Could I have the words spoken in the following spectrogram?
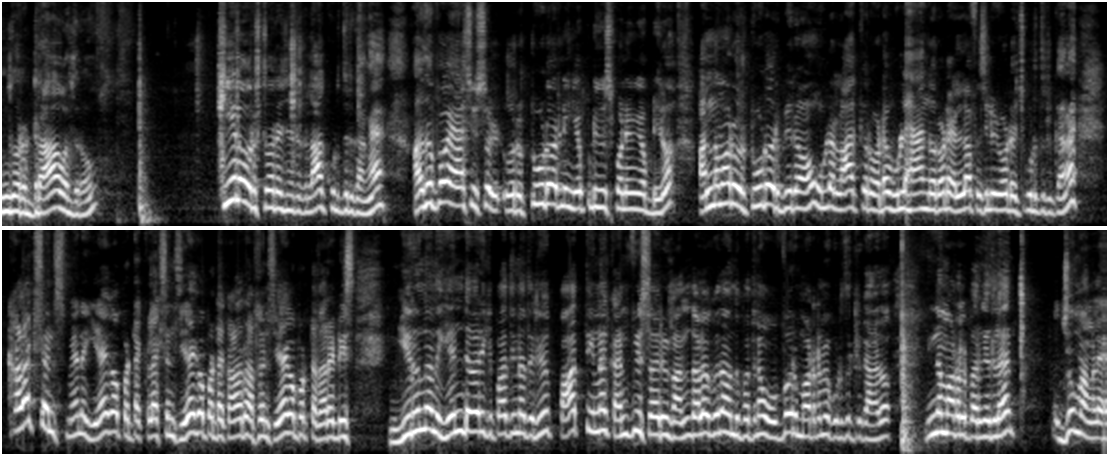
இங்கே ஒரு ட்ரா வந்துடும் கீழே ஒரு ஸ்டோரேஜ் இருக்குது லாக் கொடுத்துருக்காங்க. அது போக ஆஸ் யூஸ்வல் ஒரு டூ டோர் நீங்கள் எப்படி யூஸ் பண்ணுவீங்க அப்படின்னோ அந்த மாதிரி ஒரு டூ டோர் பீரோவும் உள்ள லாக்கரோட உள்ள ஹேங்கரோட எல்லா ஃபெசிலிட்டியோட வச்சு கொடுத்துருக்காங்க. கலெக்ஷன்ஸ் மேலே ஏகப்பட்ட கலெக்ஷன்ஸ் ஏகப்பட்ட கலர் ஆப்ஷன்ஸ் ஏகப்பட்ட வெரைட்டிஸ் இங்கிருந்து அந்த எண்டு வரைக்கும் பார்த்தீங்கன்னா தெரியும். பார்த்தீங்கன்னா கன்ஃபியூஸ் ஆகிருக்கும் அந்த அளவுக்கு தான் வந்து பார்த்தீங்கன்னா ஒவ்வொரு மாடலுமே கொடுத்துட்ருக்காங்க அதோ இந்த மாடல் பாருங்கள் இதில் ஜூம் வாங்களே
